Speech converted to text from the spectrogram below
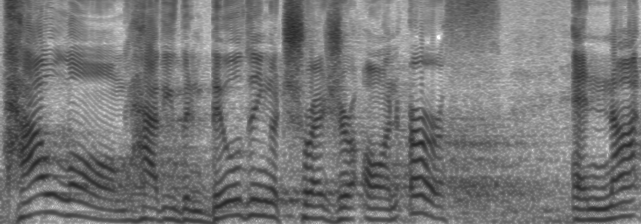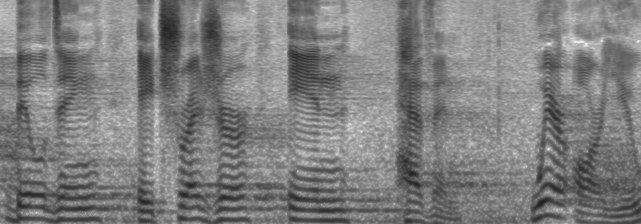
How long have you been building a treasure on earth and not building a treasure in heaven? Where are you?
